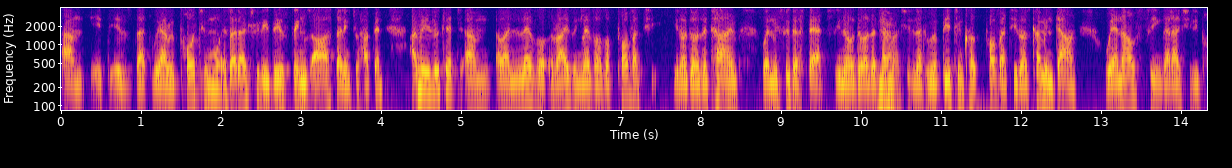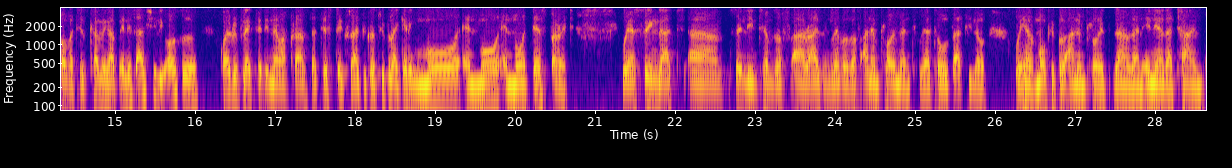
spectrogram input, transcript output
um, it is that we are reporting more; it's that actually these things are starting to happen. I mean, look at um, our level, rising levels of poverty. You know, there was a time when we see the stats. You know, there was a time yeah. actually that we were beating poverty; it was coming down we are now seeing that actually poverty is coming up, and it's actually also quite reflected in our crime statistics, right? Because people are getting more and more and more desperate. We are seeing that um, certainly in terms of uh, rising levels of unemployment. We are told that you know we have more people unemployed now than any other time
